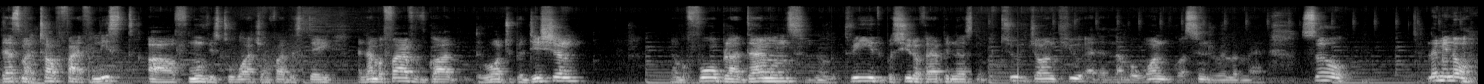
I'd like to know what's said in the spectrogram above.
that's my top five list of movies to watch on Father's Day. At number five, we've got The Road to Perdition. Number four, Blood Diamonds. Number three, The Pursuit of Happyness. Number two, John Q. And at number one, we've got Cinderella Man. So let me know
